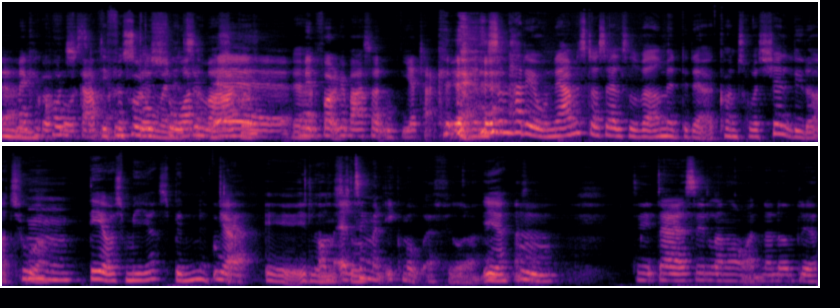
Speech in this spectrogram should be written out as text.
Ja. Ja. Ja, Man kan kun skaffe Det på det sorte altså. marked. Ja, ja, ja. Ja. Men folk er bare sådan, ja tak. Men sådan har det jo nærmest også altid været med det der kontroversielle litteratur. Mm. Det er også mere spændende ja. øh, et eller Om andet sted. alting, man ikke må, er federe. Ja. Altså, Mm. Det, der er altså et eller andet over, at når noget bliver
